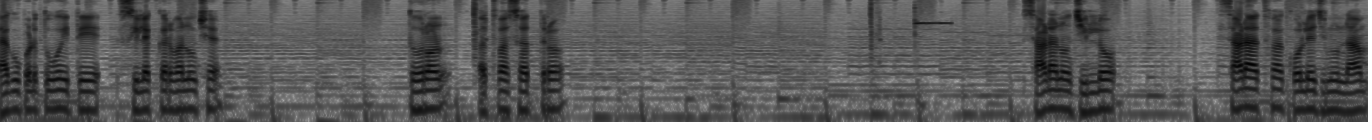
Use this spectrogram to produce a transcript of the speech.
લાગુ પડતું હોય તે સિલેક્ટ કરવાનું છે. ધોરણ અથવા સત્ર. શાળાનો જિલ્લો. શાળા અથવા કોલેજનું નામ.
